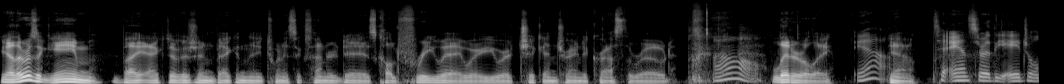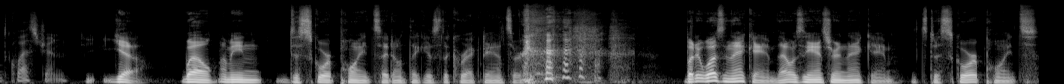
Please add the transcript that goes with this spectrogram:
Yeah, there was a game by Activision back in the 2600 days called Freeway where you were a chicken trying to cross the road. Oh, Literally. yeah. Yeah. To answer the age old question. Yeah. Well, I mean, to score points, I don't think is the correct answer. but it was in that game. That was the answer in that game. It's to score points.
